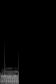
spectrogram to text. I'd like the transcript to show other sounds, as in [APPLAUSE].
Well,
